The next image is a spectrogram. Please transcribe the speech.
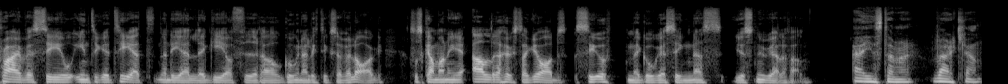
privacy och integritet när det gäller GA4 och Google Analytics överlag, så ska man i allra högsta grad se upp med Google Signals just nu i alla fall. Jag instämmer, verkligen.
